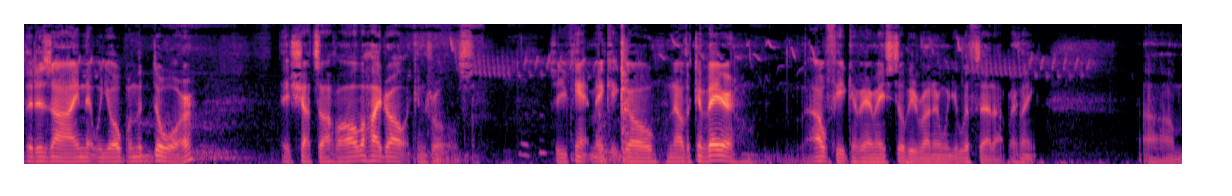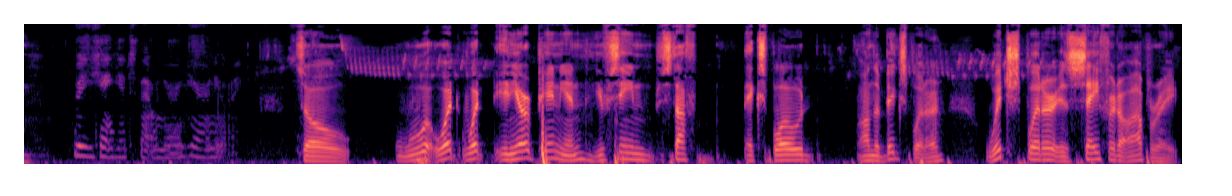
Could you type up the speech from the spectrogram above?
the design that when you open the door, it shuts off all the hydraulic controls. So you can't make it go. Now the conveyor, outfeed conveyor may still be running when you lift that up, I think. Um, but you can't get to that when you're in here anyway. So what, what, what, in your opinion, you've seen stuff explode on the big splitter. Which splitter is safer to operate?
